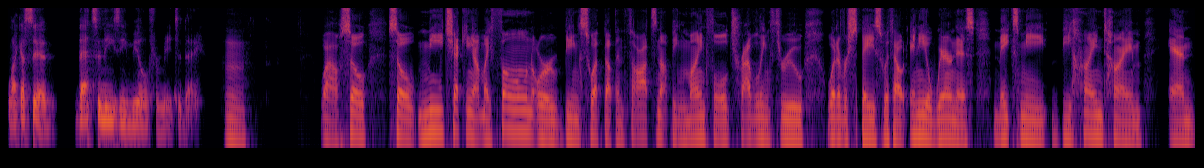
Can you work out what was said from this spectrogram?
like I said, that's an easy meal for me today. Hmm. Wow. So, so me checking out my phone or being swept up in thoughts, not being mindful, traveling through whatever space without any awareness makes me behind time and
